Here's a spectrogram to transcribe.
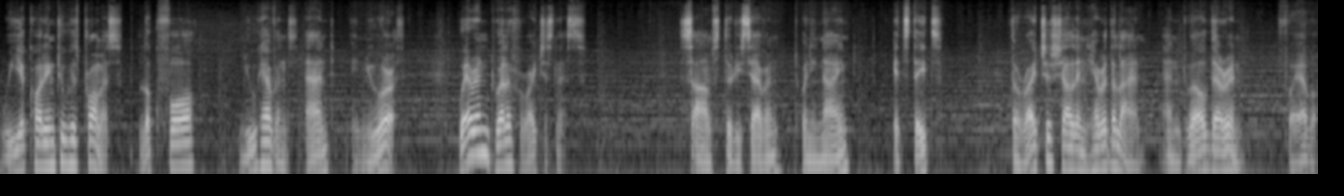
we according to his promise look for new heavens and a new earth, wherein dwelleth righteousness." Psalms 37:29, it states, "The righteous shall inherit the land and dwell therein forever."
